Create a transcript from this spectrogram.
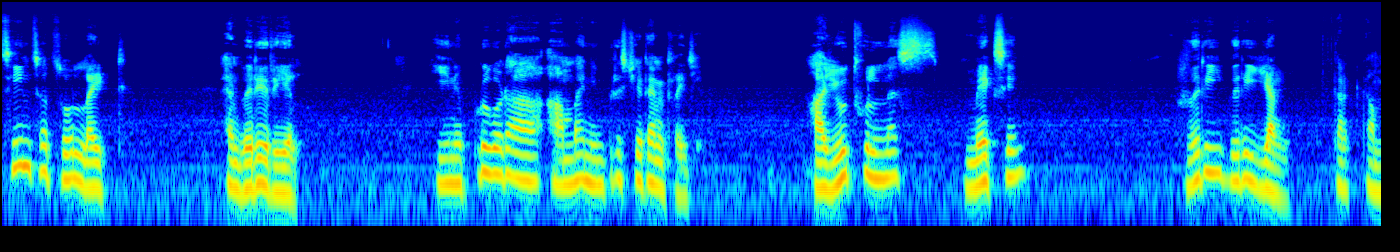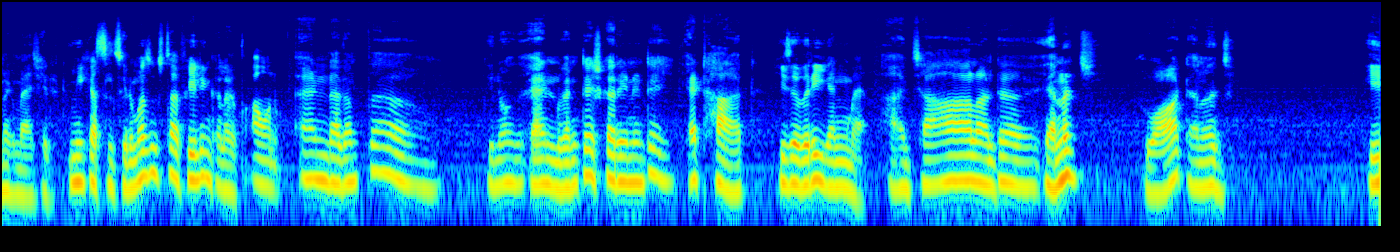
Scenes are so light and very real. ఈయన ఎప్పుడు కూడా ఆ అమ్మాయిని ఇంప్రెస్ చేయడానికి ట్రై చేయడు ఆ youthfulness makes him very very young. కరెక్ట్గా అమ్మాయికి మ్యాచ్ అయ్యేటట్టు. మీకు అసలు సినిమా చూస్తే ఆ ఫీలింగ్ కలగదు. అవును. అండ్ అదంతా యూనో అండ్ వెంకటేష్ గారు ఏంటంటే at heart is a very young man ఆయన చాలా అంటే energy what energy he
